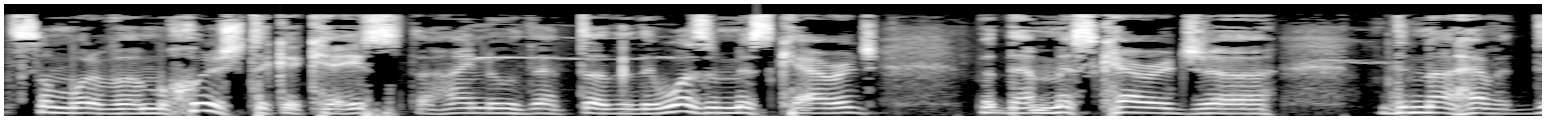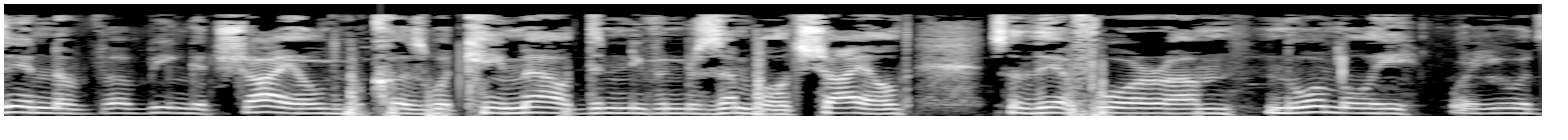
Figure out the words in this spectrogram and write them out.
somewhat of a mechudishtika case. The Hainu that, uh, that there was a miscarriage, but that miscarriage uh, did not have a din of uh, being a child because what came out didn't even resemble a child. So therefore, um, normally where you would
